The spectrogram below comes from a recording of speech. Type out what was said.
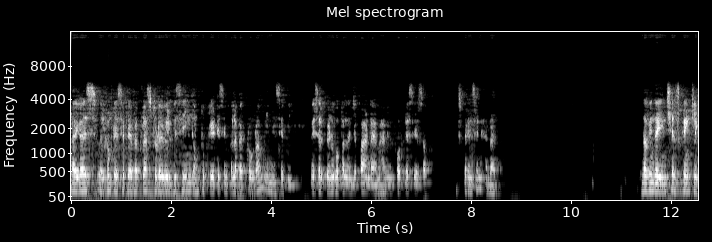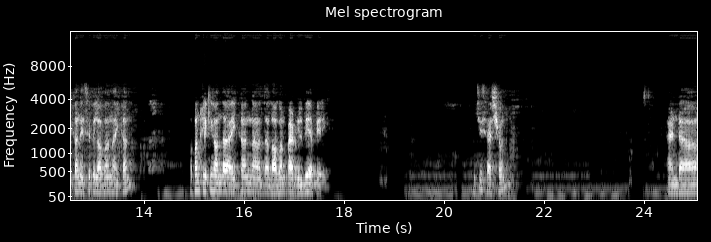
Hi guys, welcome to SAP ABAP class. Today we will be seeing how to create a simple ABAP program in SAP. Myself Venugopal Nanjappa and I am having 4 plus years of experience in ABAP. Now in the initial screen click on SAP logon icon. Upon clicking on the icon uh, the logon pad will be appearing which is as shown and uh,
